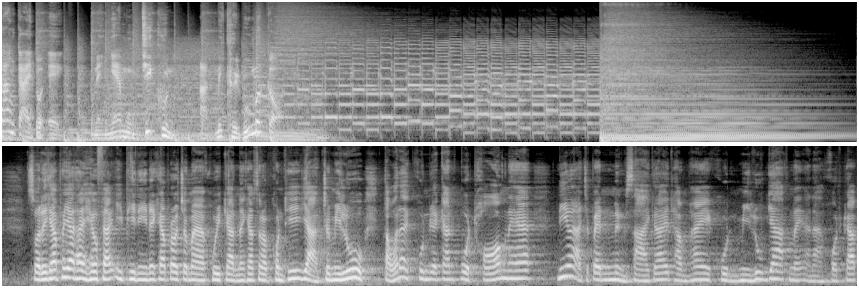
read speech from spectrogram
ร่างกายตัวเอง ในแง่มุมที่คุณอาจไม่เคยรู้มาก่อน สวัสดีครับพยาไทย Health Fact EP นี้นะครับเราจะมาคุยกันนะครับสำหรับคนที่อยากจะมีลูก แต่ว่าถ้าคุณมีอาการปวดท้องนะฮะ นี่อาจจะเป็นหนึ่งสายก็ได้ทำให้คุณมีลูกยากในอนาคตครับ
